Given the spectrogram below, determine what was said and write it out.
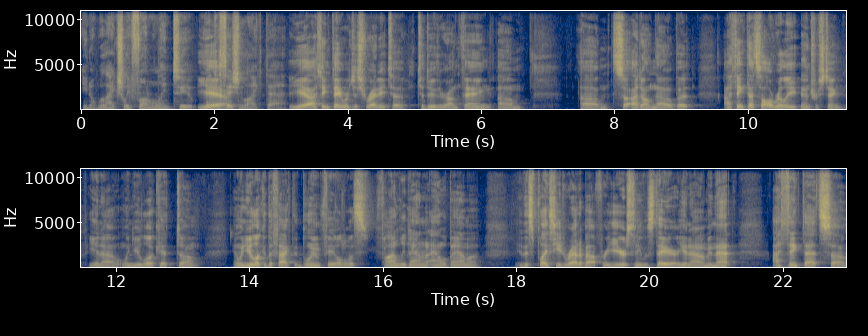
you know will actually funnel into Yeah. a decision like that. Yeah, I think they were just ready to to do their own thing. Um, um, so I don't know, but I think that's all really interesting. You know, when you look at um, and when you look at the fact that Bloomfield was finally down in Alabama, this place he'd read about for years, and he was there. You know, I mean that. I think that's. Uh,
